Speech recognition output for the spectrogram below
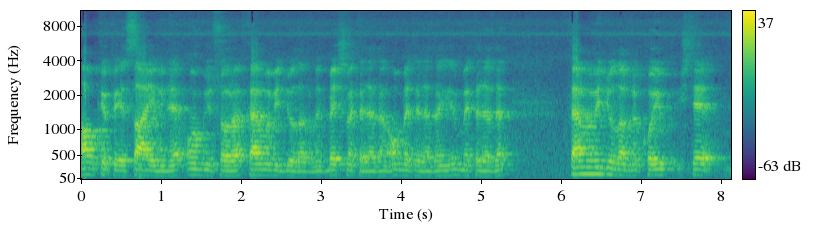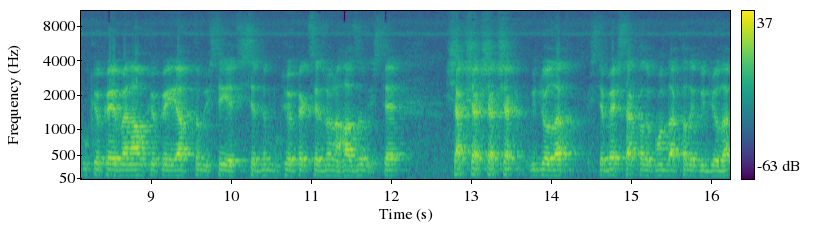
av köpeği sahibine 10 gün sonra ferma videolarını 5 metrelerden, 10 metrelerden, 20 metrelerden ferma videolarını koyup işte bu köpeği ben av köpeği yaptım, işte yetiştirdim, bu köpek sezona hazır, işte şak şak şak şak videolar, işte 5 dakikalık, 10 dakikalık videolar.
